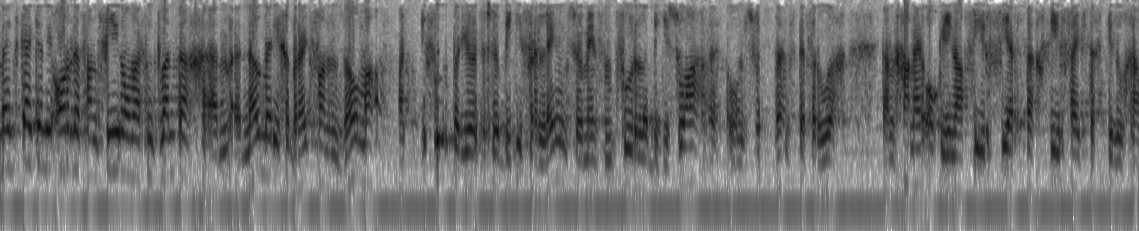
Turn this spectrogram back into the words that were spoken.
Mens kyk in die orde van 420 um, ehm, nou met die gebruik van Wilma wat die voerperiode so bietjie verleng, so mense voer hulle bietjie swaarder om so wins te verhoog, dan gaan hy op hier na 440, 450 kg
